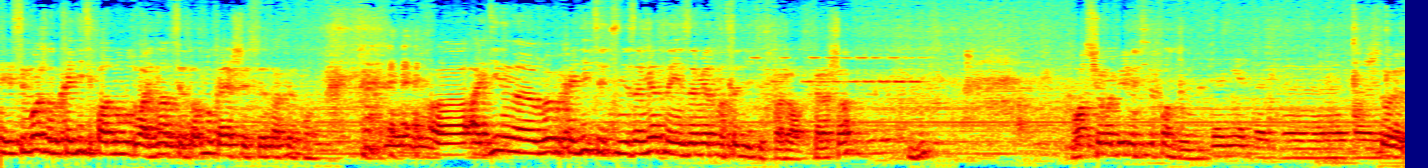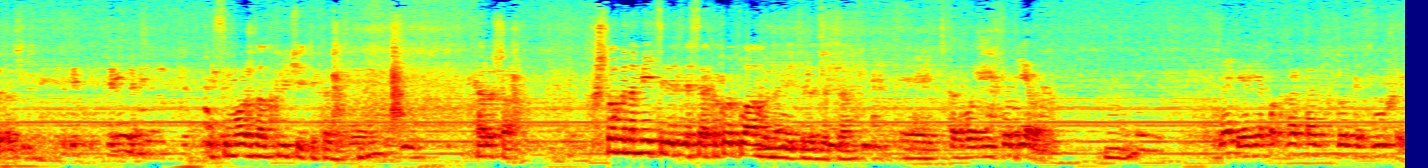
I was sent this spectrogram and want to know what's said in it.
если можно, выходите по одному-два, не надо все ну, конечно, если так это. Один, э, вы выходите незаметно и незаметно садитесь, пожалуйста, хорошо? Угу. У вас еще мобильный телефон звонит? Да нет, это... это... Что это? Если можно, отключите их. Хорошо. Что вы наметили для себя? Какой план вы наметили для себя? Э, как бы что делать. Знаете, я, я пока так только слушаю.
